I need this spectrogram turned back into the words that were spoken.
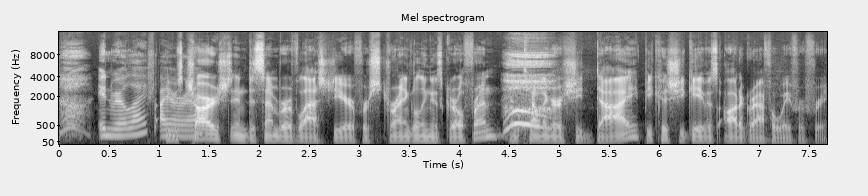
In real life, He was charged in December of last year for strangling his girlfriend and telling her she'd die because she gave his autograph away for free.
